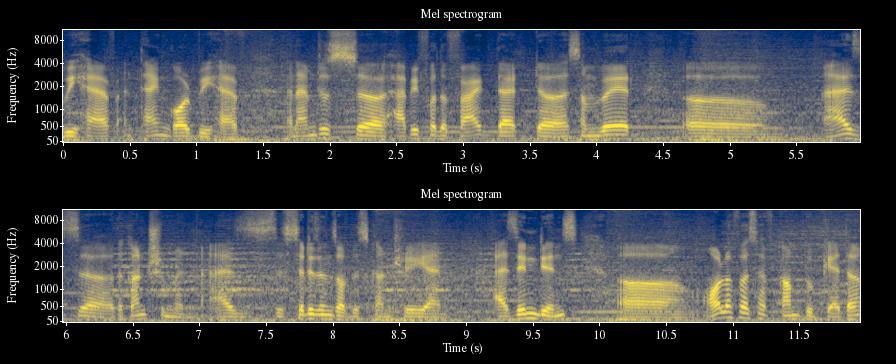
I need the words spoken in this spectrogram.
we have, and thank God we have. And I'm just uh, happy for the fact that uh, somewhere, uh, as the countrymen, as the citizens of this country, and as Indians, all of us have come together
